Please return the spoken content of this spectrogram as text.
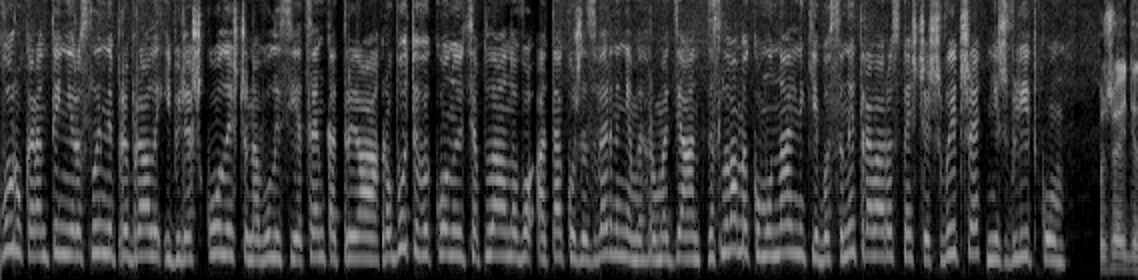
двору карантинні рослини прибрали і біля школи, що на вулиці Яценка 3А. Роботи виконуються планово, а також за зверненнями громадян. За словами комунальників, восени трава росте ще швидше ніж влітку. Вже йде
